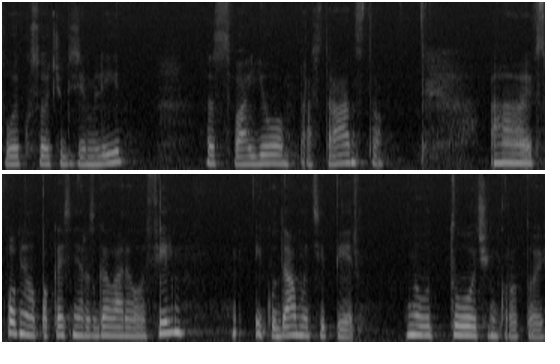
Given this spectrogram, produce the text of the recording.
свой кусочек земли, свое пространство. А, и вспомнила, пока я с ней разговаривала, фильм и куда мы теперь. Ну, вот очень крутой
